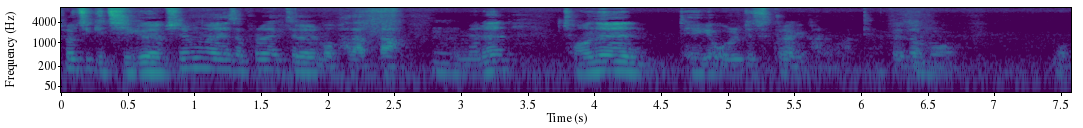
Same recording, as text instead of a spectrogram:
솔직히 지금 실무에서 프로젝트를 뭐 받았다 음. 그러면은 저는 되게 old school하게 가는 것 같아요. 그래서 음. 뭐, 뭐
